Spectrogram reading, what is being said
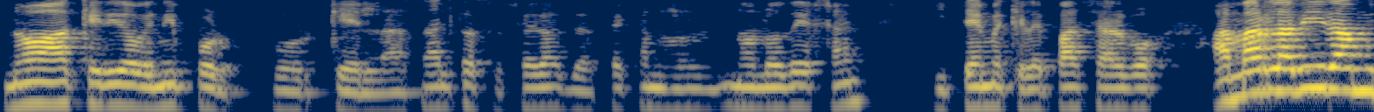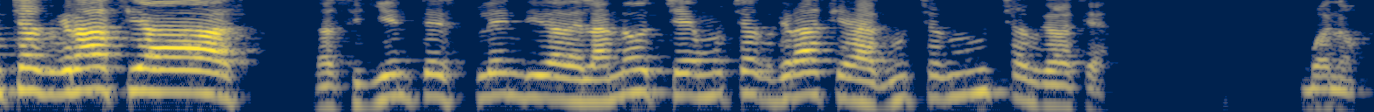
no ha querido venir por, porque las altas esferas de Azteca no, no lo dejan y teme que le pase algo. Amar la vida, muchas gracias. La siguiente espléndida de la noche, muchas gracias, muchas, muchas gracias. Bueno,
